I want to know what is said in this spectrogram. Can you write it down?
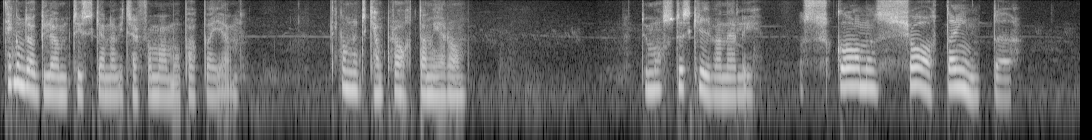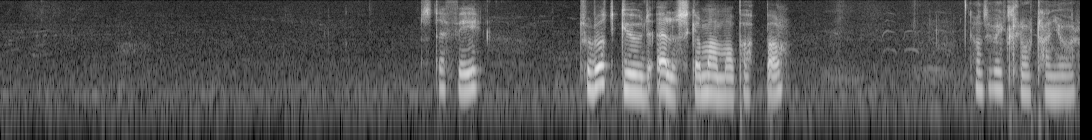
Tänk om du har glömt tyska när vi träffar mamma och pappa igen. Tänk om du inte kan prata med dem. Du måste skriva, Nelly. Jag ska, men tjata inte. Steffi, tror du att Gud älskar mamma och pappa? Ja, det är väl klart han gör.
